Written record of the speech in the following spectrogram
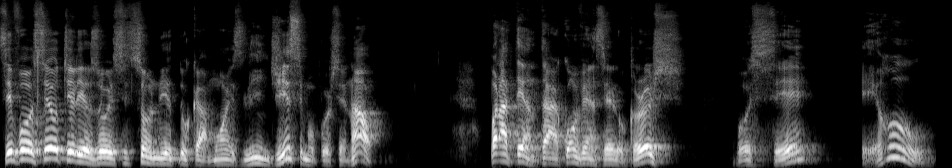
se você utilizou esse soneto do Camões, lindíssimo por sinal, para tentar convencer o crush, você errou.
